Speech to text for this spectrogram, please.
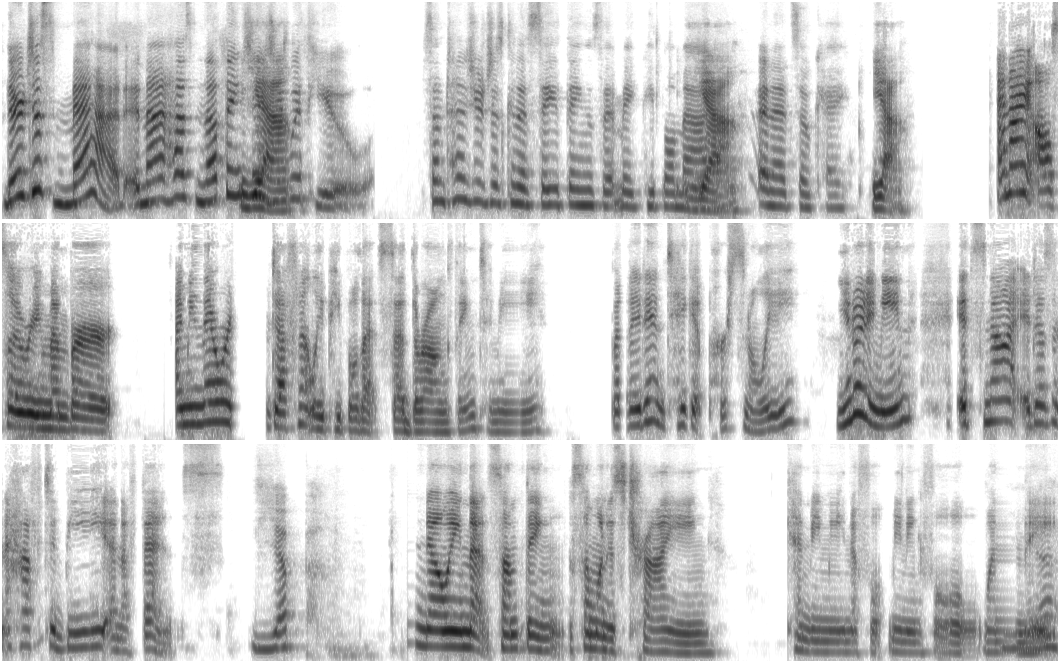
they're just mad. And that has nothing to Yeah. do with you. Sometimes you're just going to say things that make people mad. Yeah. And it's okay. Yeah. And I also remember, I mean, there were definitely people that said the wrong thing to me, but I didn't take it personally. You know what I mean? It's not, it doesn't have to be an offense. Yep. Knowing that something, someone is trying can be meaningful meaningful when they Yes.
